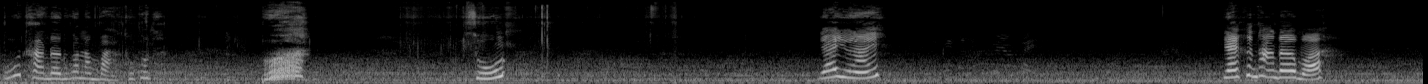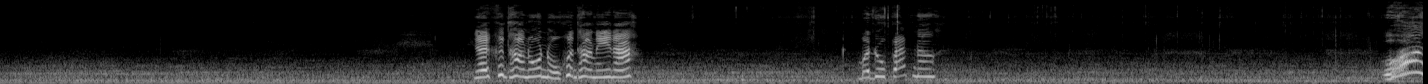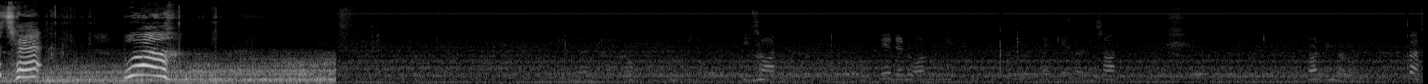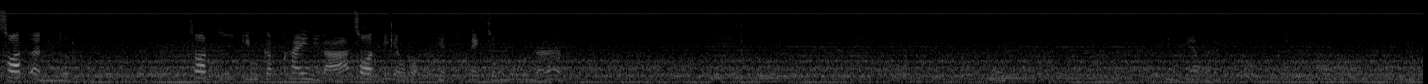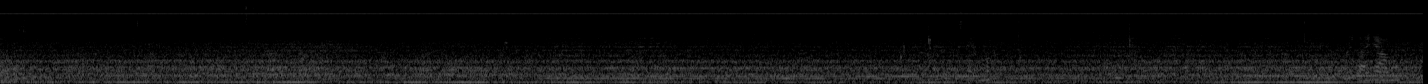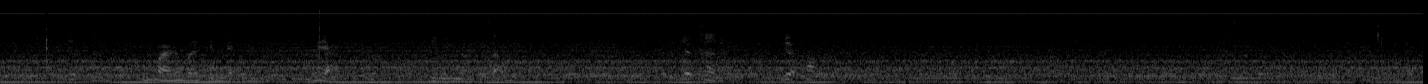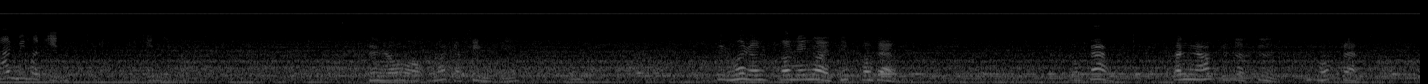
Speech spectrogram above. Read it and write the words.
โอ้ทางเดินก็ลำบากทุกคนว้า สูงยายอยู่ไหนยายขึ้นทางเดิมเหรอ ยายขึ้นทางนู้นหนูขึ้นทางนี้นะ มาดูแป๊บหนึ่งว้าแชะว้า ดีซอสนี่เดี๋ยวหนูเอาลูกนี่ในเกมดีซอส ซอสอีหยัง ก็ซอสอันซอสที่กินกับไข่นี่ล่ะซอสที่อย่างบอกเห็ดเด็กสมบูรณ์นะกินเที่ยวกันนะแซ่บเนอะอุ๊ยหลายอย่างเลือกกิน ทุกวันต้องไปกินเด็กนี่ไม่อยาก กินหน่อยสองเลือกเกินเลือกเขา บ้านมีคนเอ็นเอ็นดีกว่าให้เราออกมาจากสิ้นปีกินเมื่อนั้นตอนนี้หน่อยทิพย์เขาแก่ตรงกลางกันงับกินเดือดจืดที่พบกัน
